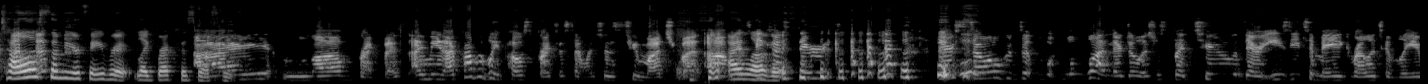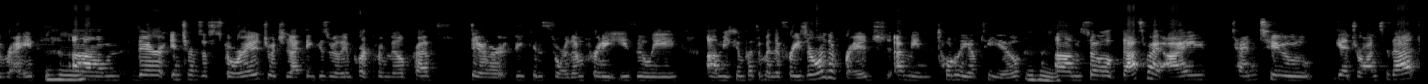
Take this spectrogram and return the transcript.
tell us some of your favorite like breakfast recipes. I love breakfast. I mean, I probably post breakfast sandwiches too much, but um, I it's love because it. they're they're so de- well, one, they're delicious, but two, they're easy to make relatively, right? Mhm. Um, they're in terms of storage, which I think is really important for meal prep. They're you can store them pretty easily. Um, you can put them in the freezer or the fridge. I mean, totally up to you. Mhm. Um, so that's why I tend to get drawn to that.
